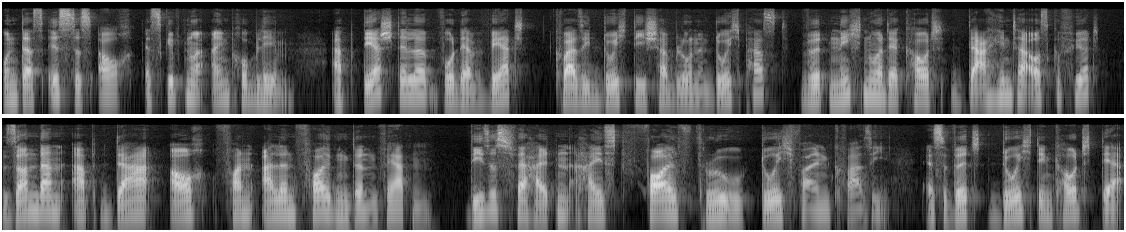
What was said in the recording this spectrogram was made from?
Und das ist es auch. Es gibt nur ein Problem. Ab der Stelle, wo der Wert quasi durch die Schablone durchpasst, wird nicht nur der Code dahinter ausgeführt, sondern ab da auch von allen folgenden Werten. Dieses Verhalten heißt Fall Through, durchfallen quasi. Es wird durch den Code der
